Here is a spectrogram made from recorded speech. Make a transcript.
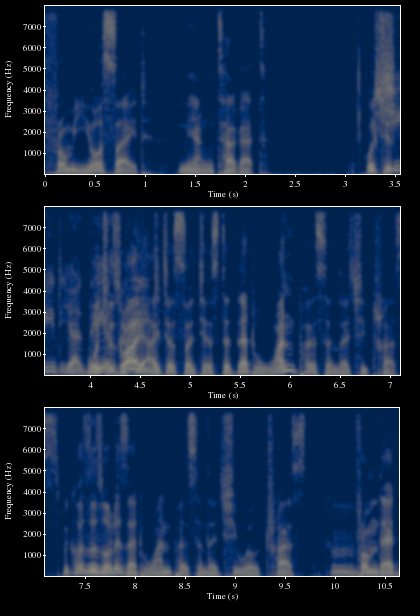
from your side, Nyang Tagat. Which is, she, yeah, which is why I just suggested that one person that she trusts because there's Mm. always that one person that she will trust Mm. from that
